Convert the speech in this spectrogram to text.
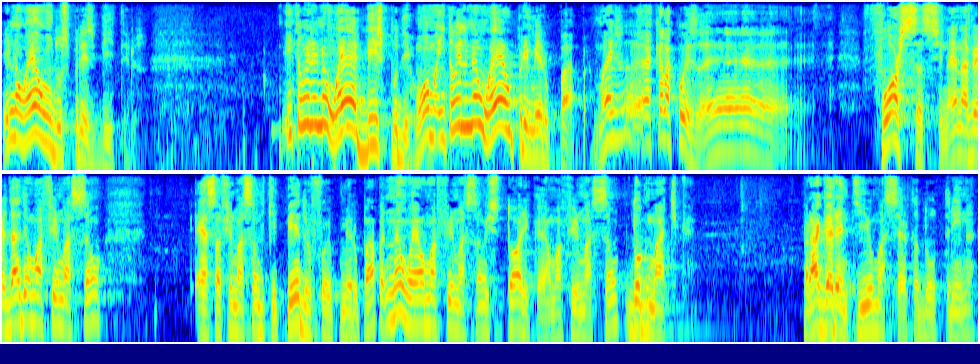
Ele não é um dos presbíteros. Então ele não é bispo de Roma, então ele não é o primeiro papa. Mas é aquela coisa, é... força-se, né? Na verdade é uma afirmação, essa afirmação de que Pedro foi o primeiro papa, não é uma afirmação histórica, é uma afirmação dogmática. Para garantir uma certa doutrina,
